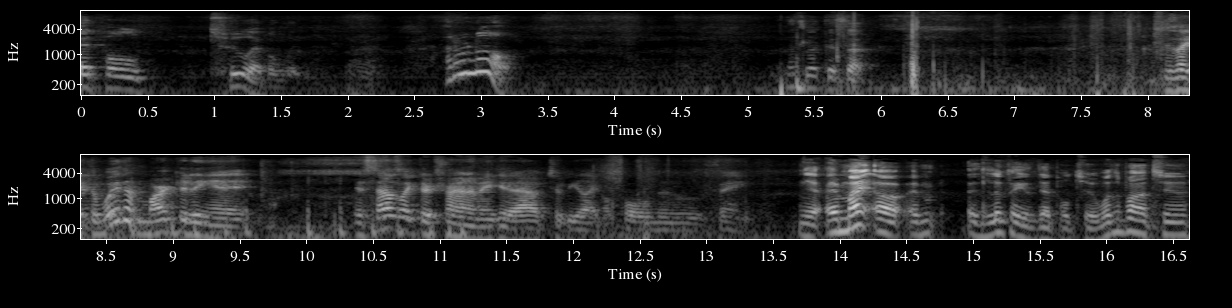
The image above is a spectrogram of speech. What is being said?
Deadpool two, I believe. Uh-huh. I don't know. Let's look this up. Because like the way they're marketing it, it sounds like they're trying to make it out to be like a whole new thing. Yeah, it might. Oh, it, it looks like it's Deadpool two. Once Upon a Two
